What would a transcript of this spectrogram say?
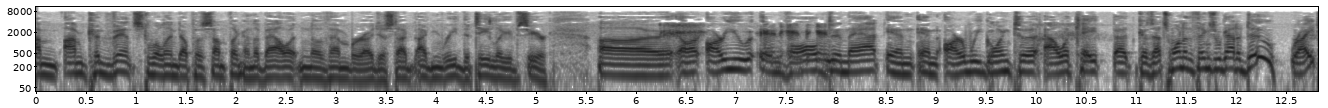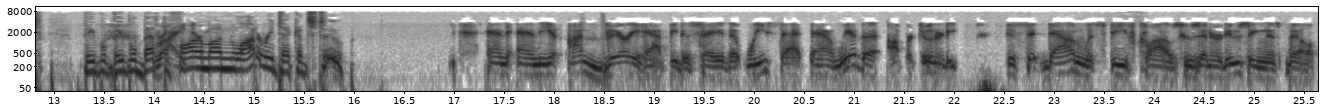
I'm I'm convinced we'll end up with something on the ballot in November. I just I, I can read the tea leaves here. Uh, are, are you And- and- involved and- in that, and and are we going to allocate that? Because that's one of the things we got to do, right? People people bet the farm on lottery tickets too. And and I'm very happy to say that we sat down. We had the opportunity to sit down with Steve Clouse, who's introducing this bill,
